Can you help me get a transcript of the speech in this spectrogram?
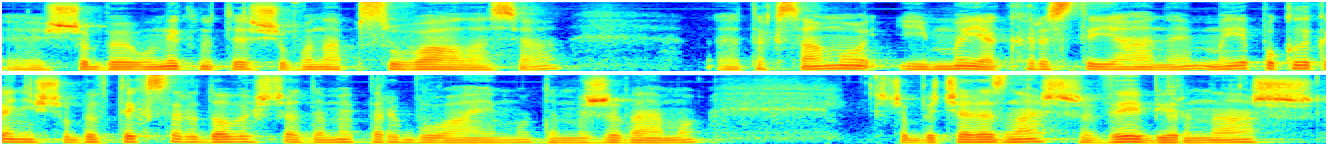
е, щоб уникнути, щоб вона псувалася. Е, Так само і ми, як християни, ми є покликані, щоб в тих середовищах, де ми перебуваємо, де ми живемо, щоб через наш вибір, наш,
